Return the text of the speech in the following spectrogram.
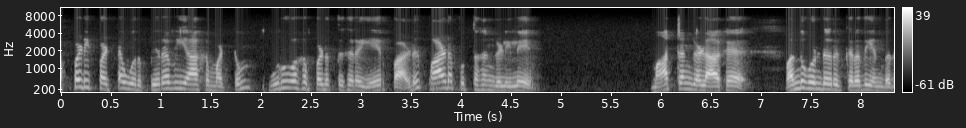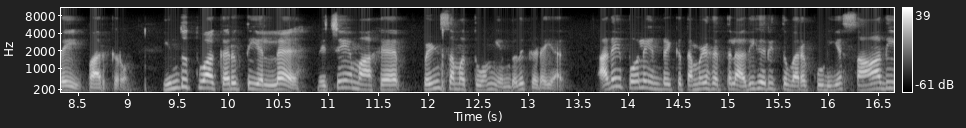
அப்படிப்பட்ட ஒரு பிறவியாக மட்டும் உருவகப்படுத்துகிற ஏற்பாடு பாடப்புத்தகங்களிலே மாற்றங்களாக வந்து கொண்டிருக்கிறது என்பதை பார்க்கிறோம். இந்துத்துவா கருத்தியல்ல நிச்சயமாக பெண் சமத்துவம் என்பது கிடையாது. அதே போல இன்றைக்கு தமிழகத்தில் அதிகரித்து வரக்கூடிய சாதி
